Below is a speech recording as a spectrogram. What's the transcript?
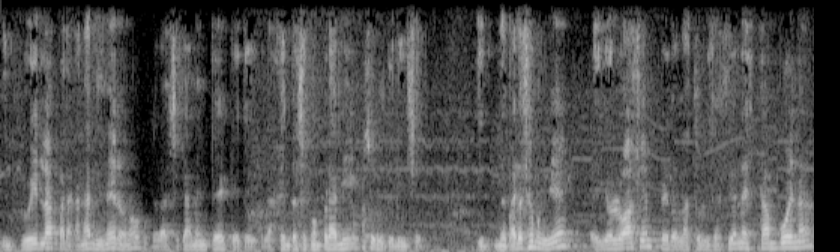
incluirlas para ganar dinero, ¿no? Porque básicamente que la gente se compra amigos y lo utilice. Y me parece muy bien, ellos lo hacen, pero la actualización es tan buena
